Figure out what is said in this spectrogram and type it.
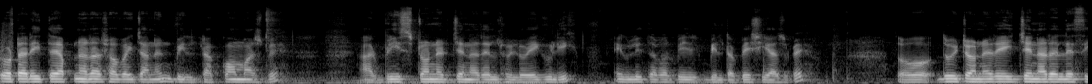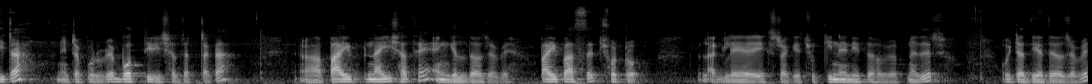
রোটারিতে আপনারা সবাই জানেন বিলটা কম আসবে। আর ব্রিজ ব্রিস্টনের জেনারেল হইল এগুলি। এগুলিতে আবার বিল- বিলটা বেশি আসবে। তো দুই টনের এই জেনারেল এসিটা এটা পড়বে বত্রিশ হাজার টাকা। পাইপ নাই সাথে অ্যাঙ্গেল দেওয়া যাবে। পাইপ আছে ছোট, লাগলে এক্সট্রা কিছু কিনে নিতে হবে আপনাদের, ওইটা দিয়ে দেওয়া যাবে।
